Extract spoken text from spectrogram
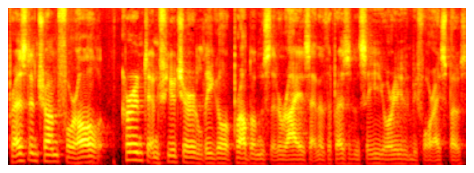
President Trump for all current and future legal problems that arise out of the presidency, or even before, I suppose.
